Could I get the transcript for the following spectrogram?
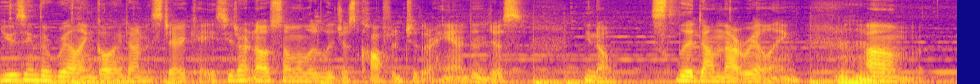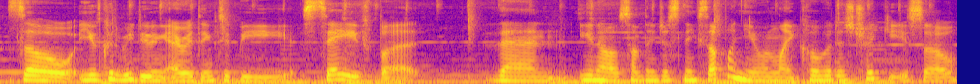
using the railing going down a staircase, you don't know if someone literally just coughed into their hand and just, you know, slid down that railing. Mm-hmm. Um, so you could be doing everything to be safe, but then you know something just sneaks up on you and like covid is tricky. So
